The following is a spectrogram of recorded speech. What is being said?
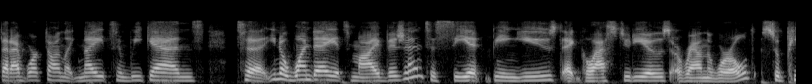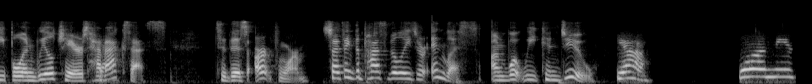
that I've worked on like nights and weekends to, you know, one day it's my vision to see it being used at glass studios around the world so people in wheelchairs have yeah. access to this art form. So I think the possibilities are endless on what we can do. Yeah. Well, and these,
